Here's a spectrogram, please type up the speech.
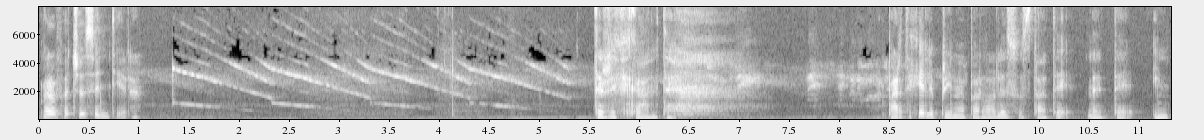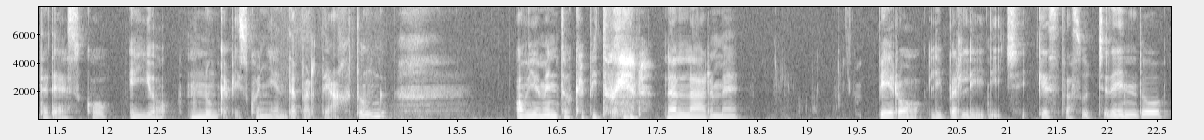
ve lo faccio sentire. Terrificante. Parte che le prime parole sono state dette in tedesco e io non capisco niente a parte Achtung, ovviamente ho capito che era l'allarme, però lì per lì dici che sta succedendo,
